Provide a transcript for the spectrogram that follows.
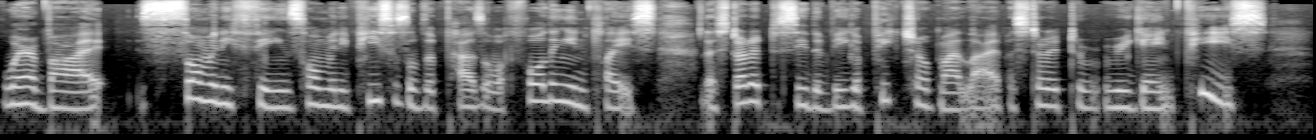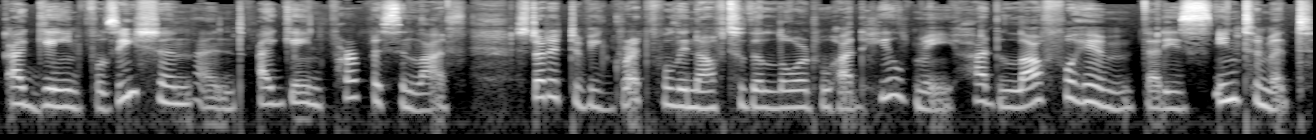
whereby so many things, so many pieces of the puzzle were falling in place. And I started to see the bigger picture of my life. I started to regain peace. I gained position and I gained purpose in life. Started to be grateful enough to the Lord who had healed me, had love for Him that is intimate,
